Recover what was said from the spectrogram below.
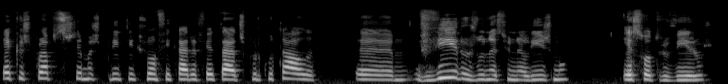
é que os próprios sistemas políticos vão ficar afetados, porque o tal uh, vírus do nacionalismo, esse outro vírus,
